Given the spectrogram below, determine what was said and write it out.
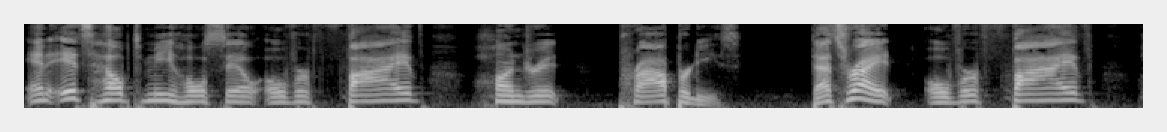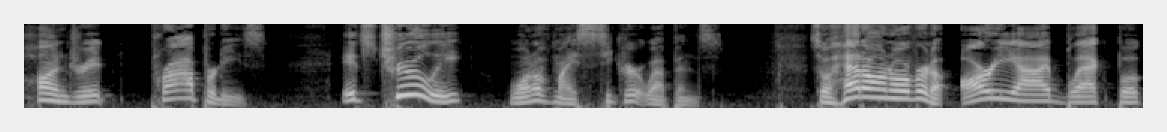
and it's helped me wholesale over 500 properties. That's right, over 500 properties. It's truly one of my secret weapons. So head on over to reiblackbook.com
